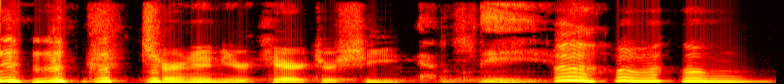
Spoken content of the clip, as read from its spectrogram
turn in your character sheet and leave.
